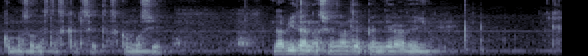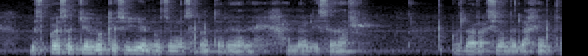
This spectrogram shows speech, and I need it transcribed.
como son estas calcetas, como si la vida nacional dependiera de ello. Después aquí en lo que sigue nos dimos a la tarea de analizar pues la reacción de la gente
